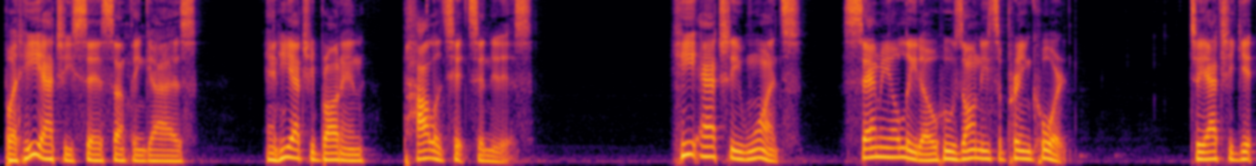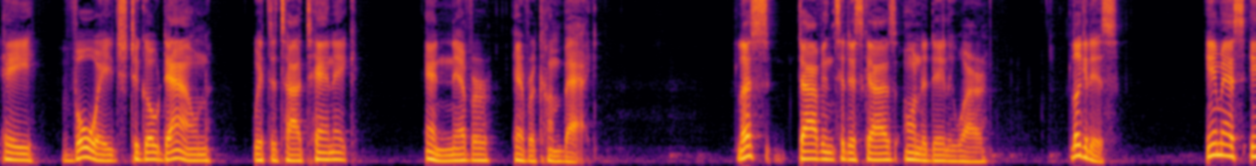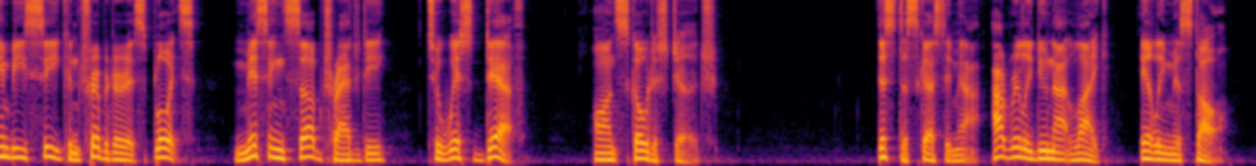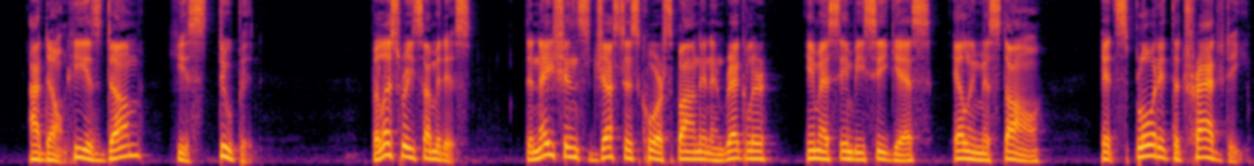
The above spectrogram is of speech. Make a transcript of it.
but he actually says something, guys, and he actually brought in politics into this. He actually wants Samuel Alito, who's on the Supreme Court, to actually get a voyage to go down with the Titanic and never ever come back. Let's dive into this, guys, on the Daily Wire. Look at this. MSNBC contributor exploits missing sub tragedy to wish death on SCOTUS judge. This disgusting me. I really do not like Elie Mystal. I don't. He is dumb. He is stupid. But let's read some of this. The nation's justice correspondent and regular MSNBC guest Elie Mystal exploited the tragedy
